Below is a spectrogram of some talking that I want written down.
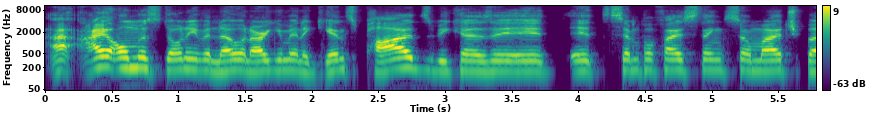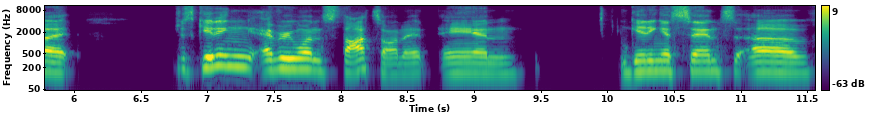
I, I almost don't even know an argument against pods because it it simplifies things so much, but just getting everyone's thoughts on it and getting a sense of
